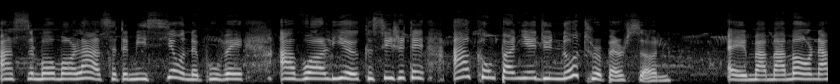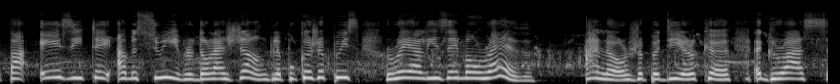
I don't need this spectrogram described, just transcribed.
À ce moment-là, cette mission ne pouvait avoir lieu que si j'étais accompagnée d'une autre personne. Et ma maman n'a pas hésité à me suivre dans la jungle pour que je puisse réaliser mon rêve. Alors, je peux dire que grâce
